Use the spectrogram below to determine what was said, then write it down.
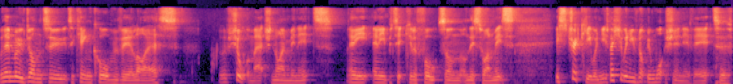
We then moved on to, to King Corbin v Elias. A shorter match, nine minutes. Any any particular thoughts on, on this one? I mean, it's it's tricky when you, especially when you've not been watching any of it, to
